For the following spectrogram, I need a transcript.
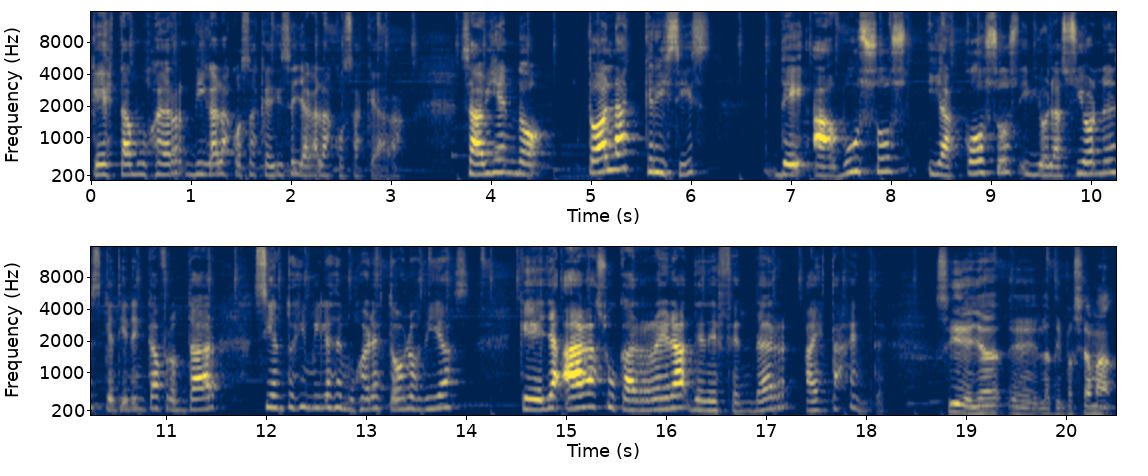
que esta mujer diga las cosas que dice y haga las cosas que haga. Sabiendo toda la crisis de abusos y acosos y violaciones que tienen que afrontar cientos y miles de mujeres todos los días, que ella haga su carrera de defender a esta gente. Sí, ella, eh, la tipa se llama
